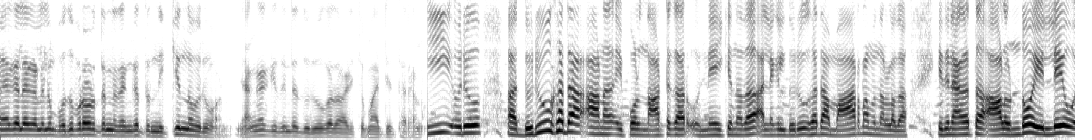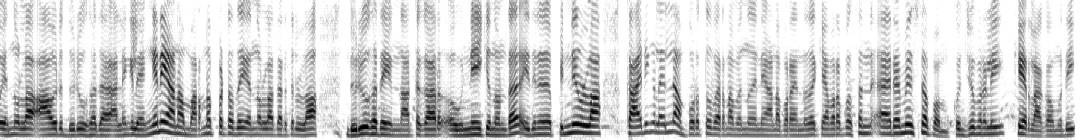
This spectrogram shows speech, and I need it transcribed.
മേഖലകളിലും പൊതുപ്രവർത്തന രംഗത്ത് നിൽക്കുന്നവരുമാണ്. ഞങ്ങൾക്ക് ഇതിന്റെ ദുരൂഹത അടിച്ചു മാറ്റി തരണം. ഈ ഒരു ദുരൂഹത ആണ് ഇപ്പോൾ നാട്ടുകാർ ഉന്നയിക്കുന്നത്. അല്ലെങ്കിൽ ദുരൂഹത മാറണമെന്നുള്ളത് ഇതിനകത്ത് ആളുണ്ടോ ഇല്ലയോ എന്നുള്ള ആ ഒരു ദുരൂഹത അല്ലെങ്കിൽ എങ്ങനെയാണ് മരണപ്പെട്ടത് എന്നുള്ള തരത്തിലുള്ള ദുരൂഹതയും നാട്ടുകാർ ഉന്നയിക്കുന്നുണ്ട്. ഇതിന് പിന്നിലുള്ള കാര്യങ്ങളെല്ലാം പുറത്തു വരണമെന്ന് തന്നെയാണ് പറയുന്നത്. ക്യാമറ പേഴ്സൺ രമേശിനൊപ്പം കുഞ്ചുമുരളി കേരള കൗമുദി.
